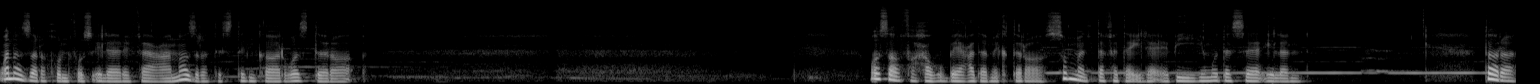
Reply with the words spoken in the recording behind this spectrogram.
ونظر خنفس إلى رفاعة نظرة استنكار وازدراء. وصافحه بعدم اكتراث ثم التفت إلى أبيه متسائلا ترى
